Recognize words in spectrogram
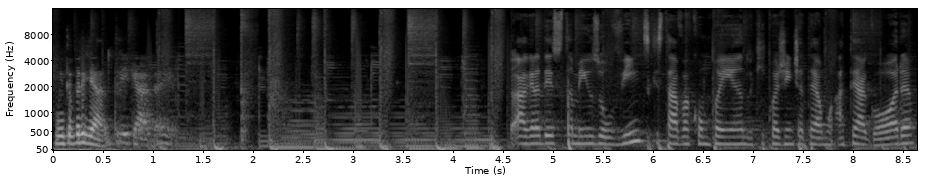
Muito obrigada. Obrigada eu. Agradeço também os ouvintes que estavam acompanhando aqui com a gente até, até agora.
